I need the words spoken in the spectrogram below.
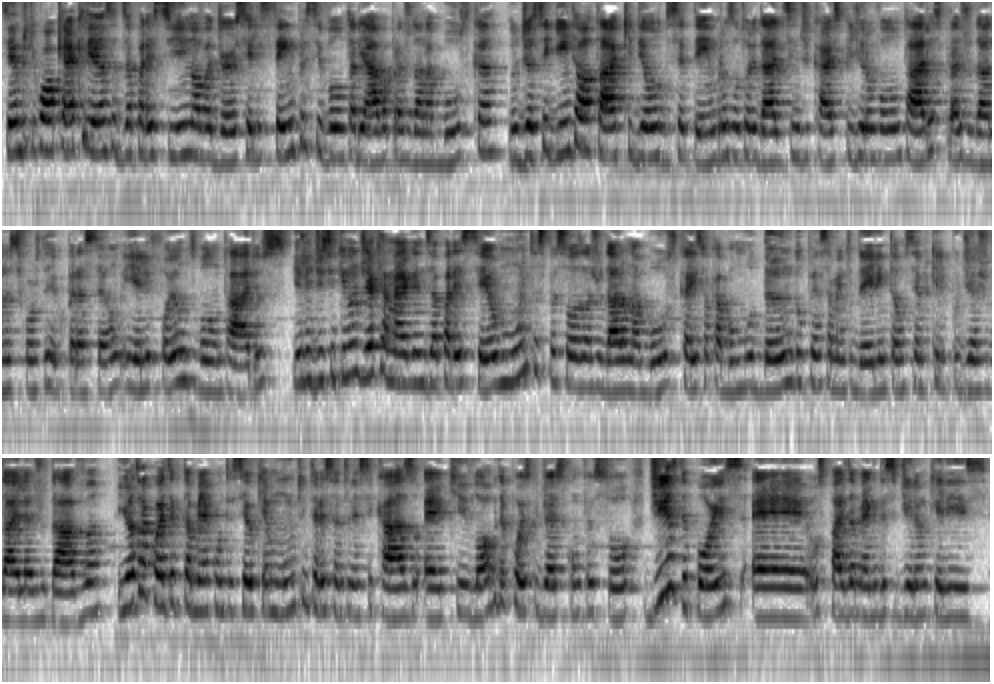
Sempre que qualquer criança desaparecia em Nova Jersey, ele sempre se voluntariava para ajudar na busca. No dia seguinte ao ataque de 11 de setembro, as autoridades sindicais pediram voluntários para ajudar no esforço de recuperação e ele foi um dos voluntários. E ele disse que no dia que a Megan desapareceu, muitas pessoas ajudaram na busca e isso acabou mudando o pensamento dele, então sempre que ele podia ajudar, ele ajudava. E outra coisa que também aconteceu que é muito interessante nesse caso é que logo depois que o Jesse confessou, dias depois, é, os pais da Megan decidiram que eles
